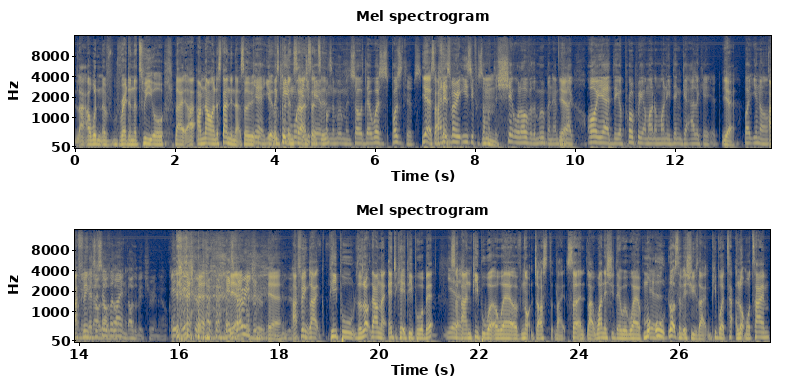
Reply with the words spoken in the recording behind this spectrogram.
like I wouldn't have read in a tweet or like I, I'm now understanding that. So yeah, it, you it was good became in more certain educated senses. from the movement, so there was positives. yeah, so and think it's very easy for someone Mm. to shit all over the movement and be Yeah. like, "Oh yeah, the appropriate amount of money didn't get allocated." yeah, But you know, I I mean, think- there's that, a silver that, lining. That, that was a bit true in It is true. it's Yeah. very true. Yeah. Yeah. I think like people, the lockdown like educated people a bit. So, Yeah. and people were aware of not just like certain, like one issue, they were aware of more, Yeah. all, lots of issues. Like people had ta- a lot more time.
